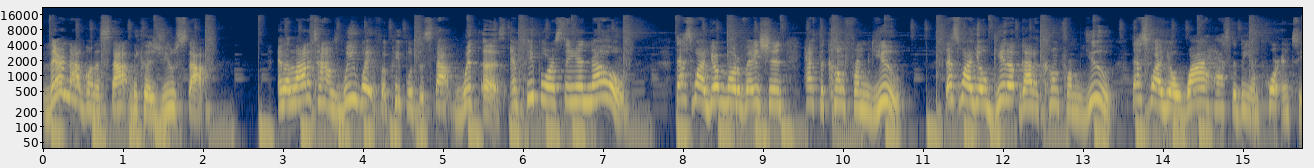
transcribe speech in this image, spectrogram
They're not gonna stop because you stop. And a lot of times we wait for people to stop with us, and people are saying no. That's why your motivation has to come from you. That's why your get up got to come from you. That's why your why has to be important to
